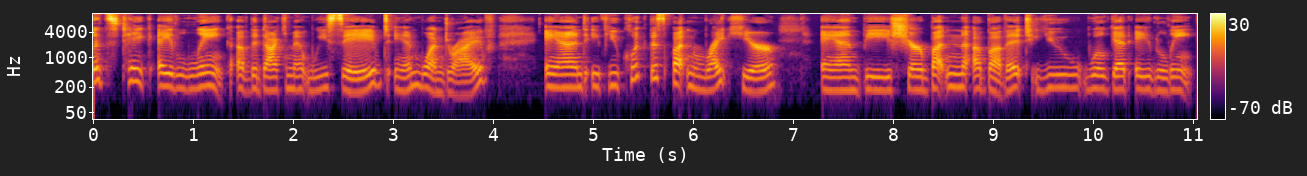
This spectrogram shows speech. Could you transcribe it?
Let's take a link of the document we saved in OneDrive. And if you click this button right here and the share button above it, you will get a link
